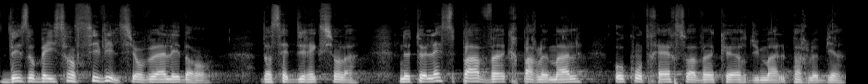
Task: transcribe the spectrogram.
désobéissance civile si on veut aller dans, dans cette direction-là. Ne te laisse pas vaincre par le mal, au contraire, sois vainqueur du mal par le bien.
